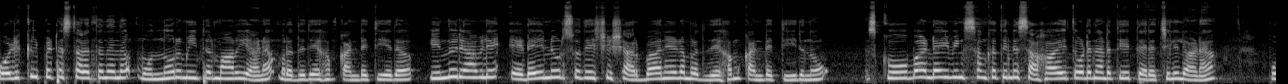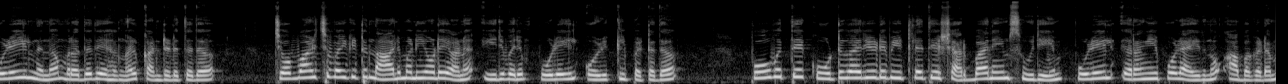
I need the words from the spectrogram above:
ഒഴുക്കിൽപ്പെട്ട സ്ഥലത്ത് നിന്ന് മുന്നൂറ് മീറ്റർ മാറിയാണ് മൃതദേഹം കണ്ടെത്തിയത്. ഇന്നു രാവിലെ എടയന്നൂർ സ്വദേശി ഷർബാനയുടെ മൃതദേഹം കണ്ടെത്തിയിരുന്നു. സ്കൂബ ഡൈവിംഗ് സംഘത്തിന്റെ സഹായത്തോടെ നടത്തിയ തെരച്ചിലിലാണ് പുഴയിൽ നിന്ന് മൃതദേഹങ്ങൾ കണ്ടെടുത്തത്. ചൊവ്വാഴ്ച വൈകിട്ട് നാല് മണിയോടെയാണ് ഇരുവരും പുഴയിൽ ഒഴുക്കിൽപ്പെട്ടത്. പൂവത്തെ കൂട്ടുകാരിയുടെ വീട്ടിലെത്തിയ ഷർബാനയും സൂര്യയും പുഴയിൽ ഇറങ്ങിയപ്പോഴായിരുന്നു അപകടം.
